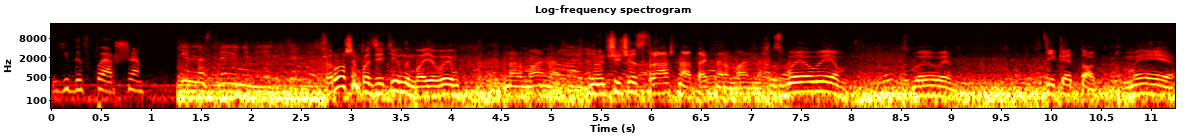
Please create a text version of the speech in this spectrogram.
їде вперше. Каким настроением едете? Хорошим, позитивным, боевым. Нормально. Ну, чуть-чуть страшно, а так нормально. З бойовим. З бойовим. Тільки так. Ми,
